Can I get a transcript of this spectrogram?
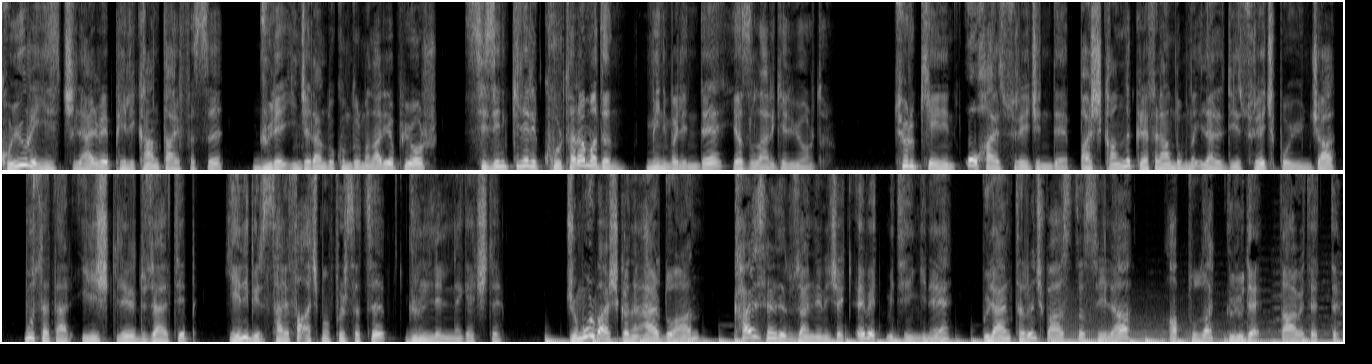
koyu reisçiler ve pelikan tayfası Gül'e inceden dokundurmalar yapıyor, sizinkileri kurtaramadın minvalinde yazılar geliyordu. Türkiye'nin o hal sürecinde başkanlık referandumuna ilerlediği süreç boyunca bu sefer ilişkileri düzeltip yeni bir sayfa açma fırsatı Gül'ün eline geçti. Cumhurbaşkanı Erdoğan Kayseri'de düzenlenecek Evet mitingine Bülent Arınç vasıtasıyla Abdullah Gül'ü de davet etti.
